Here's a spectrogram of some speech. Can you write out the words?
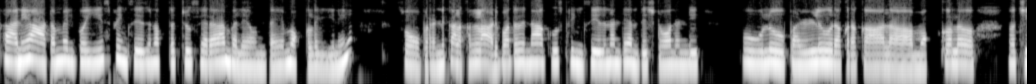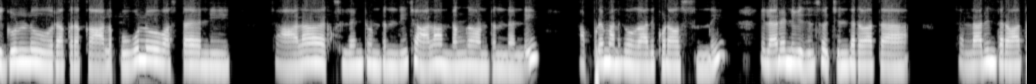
కానీ ఆటం వెళ్ళిపోయి స్ప్రింగ్ సీజన్ వస్తుంది చూసారా? భలే ఉంటాయి మొక్కలు మొక్కలయ్యిని. సూపర్ అండి. ఆడిపోతుంది నాకు స్ప్రింగ్ సీజన్ అంటే ఎంత ఇష్టమోనండి. పువ్వులు, పళ్ళు, రకరకాల మొక్కలు, చిగుళ్ళు, రకరకాల పువ్వులు వస్తాయండి. చాలా ఎక్సలెంట్ ఉంటుంది. చాలా అందంగా ఉంటుందండి. అప్పుడే మనకి ఉగాది కూడా వస్తుంది. ఇలా రెండు విజిల్స్ వచ్చిన తర్వాత చల్లారిన తర్వాత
